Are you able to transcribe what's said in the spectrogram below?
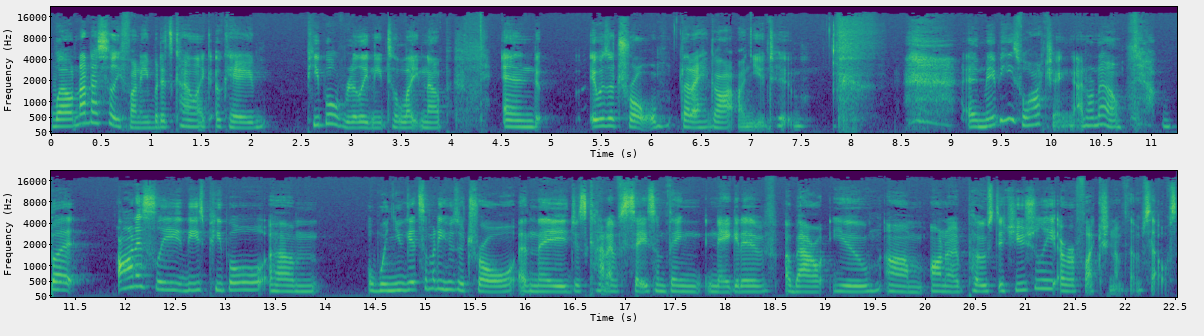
well not necessarily funny but it's kind of like okay people really need to lighten up. And it was a troll that i got on youtube. And maybe he's watching. I don't know. But honestly, these people, um, when you get somebody who's a troll and they just kind of say something negative about you um, on a post, it's usually a reflection of themselves.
